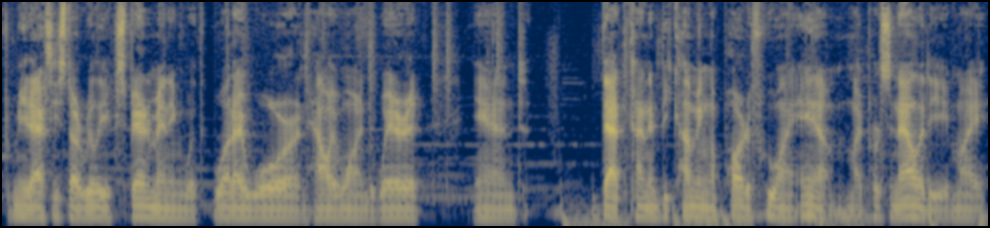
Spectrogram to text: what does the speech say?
for me to actually start really experimenting with what I wore and how I wanted to wear it, and that kind of becoming a part of who I am, my personality, my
